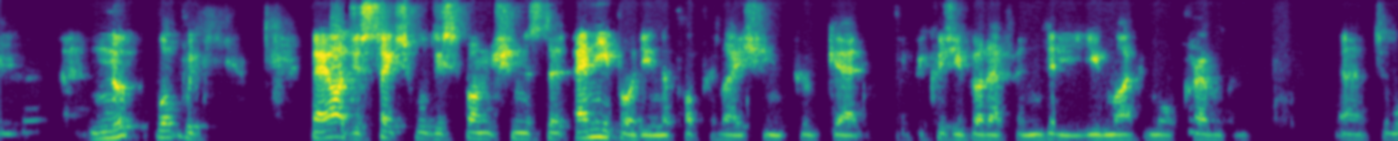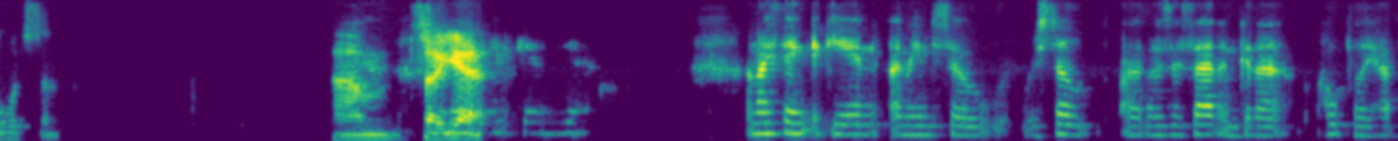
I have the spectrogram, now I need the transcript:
mm-hmm. what would they are just sexual dysfunctions that anybody in the population could get. Because you've got FND, you might be more prevalent uh, towards them. Um, so yeah. Again, yeah. And I think again, I mean, so we're still, as I said, I'm gonna hopefully have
